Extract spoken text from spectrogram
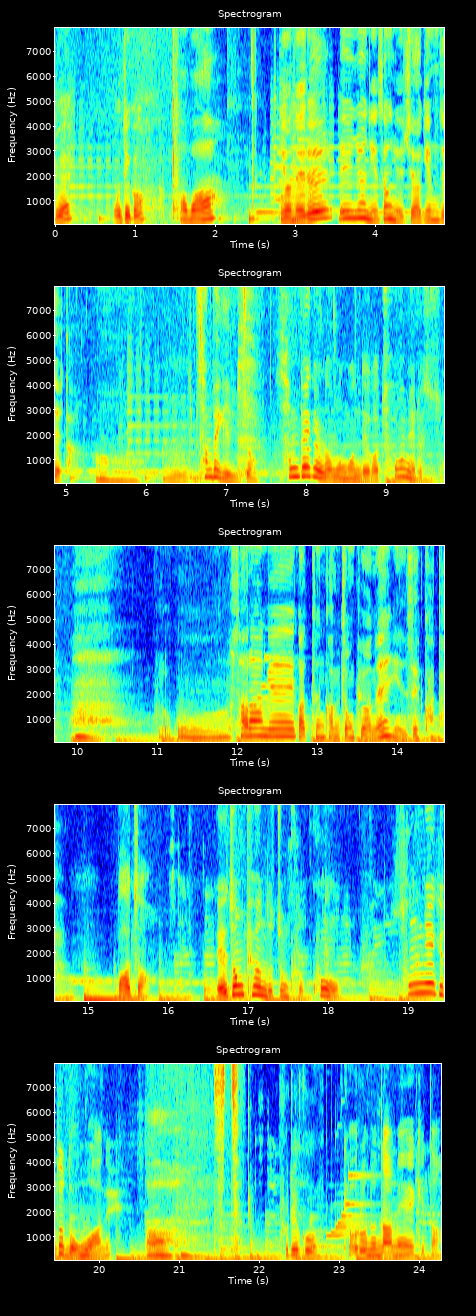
왜? 어디가? 봐봐. 연애를 1년 이상 유지하기 힘들다. 300일 유죠. 300일 넘은 건 내가 처음 이랬어. 그리고 사랑해 같은 감정 표현에 인색하다. 맞아. 애정 표현도 좀 그렇고 속 얘기도 너무 안 해. 아 진짜. 그리고 결혼은 남의 얘기다.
